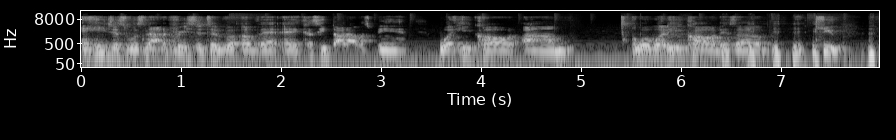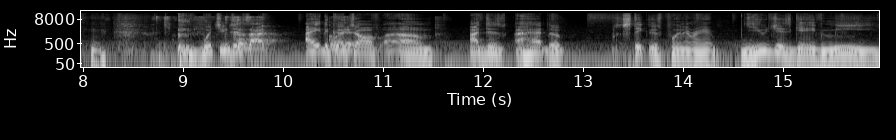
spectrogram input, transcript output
And he just was not appreciative of that because he thought I was being what he called, um, well, what he called is uh, cute. what you because just, I, I hate to cut ahead. you off. Um, I just I had to stick this point in right here. You just gave me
